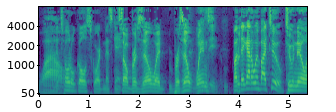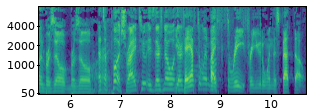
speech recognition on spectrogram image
Wow. The total goals scored in this game. So Brazil would Brazil wins, Easy. but they got to win by two. two 0 in Brazil. Brazil. That's all a push, right? Two is there's no. There's they have to win by three for you to win this bet, though.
